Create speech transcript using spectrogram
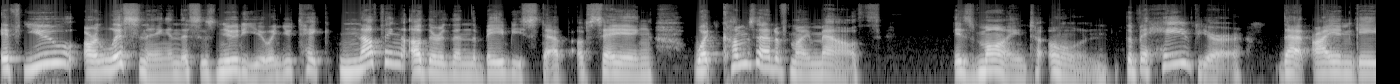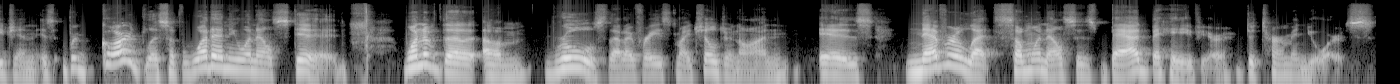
if you are listening and this is new to you and you take nothing other than the baby step of saying what comes out of my mouth is mine to own. The behavior that I engage in is regardless of what anyone else did. One of the um, rules that I've raised my children on is never let someone else's bad behavior determine yours.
